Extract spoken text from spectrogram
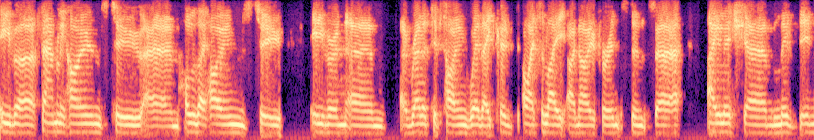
either family homes, to um, holiday homes, to even um, a relative's home where they could isolate. I know, for instance, uh, Ailish um, lived in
